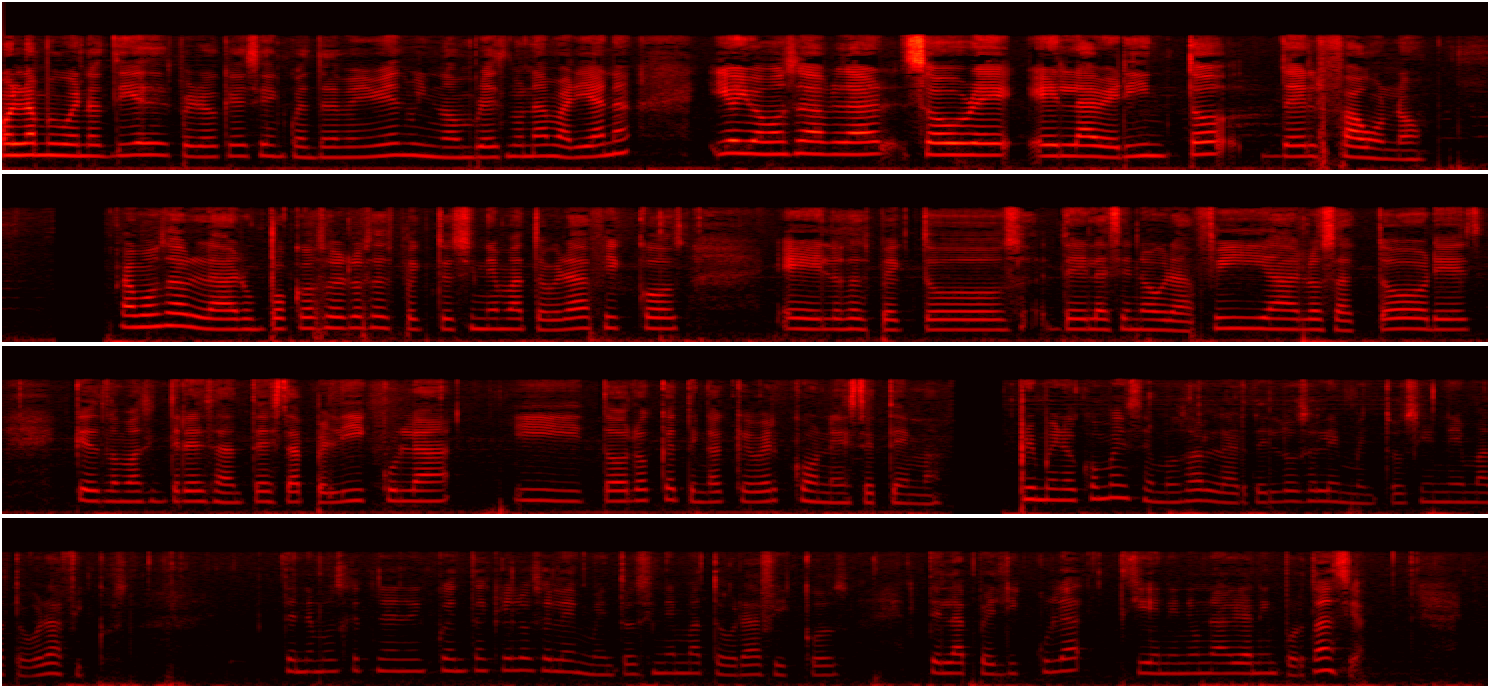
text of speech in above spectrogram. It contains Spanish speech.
Hola, muy buenos días, espero que se encuentren muy bien. Mi nombre es Luna Mariana y hoy vamos a hablar sobre el laberinto del fauno. Vamos a hablar un poco sobre los aspectos cinematográficos, eh, los aspectos de la escenografía, los actores, que es lo más interesante de esta película y todo lo que tenga que ver con este tema. Primero comencemos a hablar de los elementos cinematográficos tenemos que tener en cuenta que los elementos cinematográficos de la película tienen una gran importancia,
